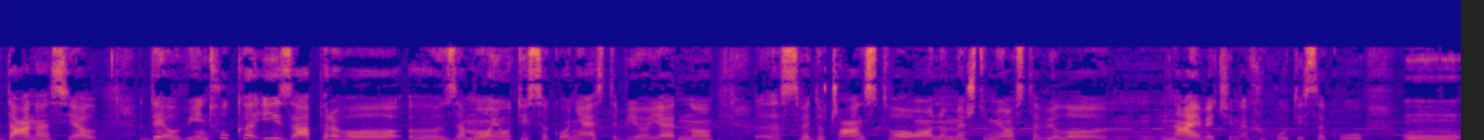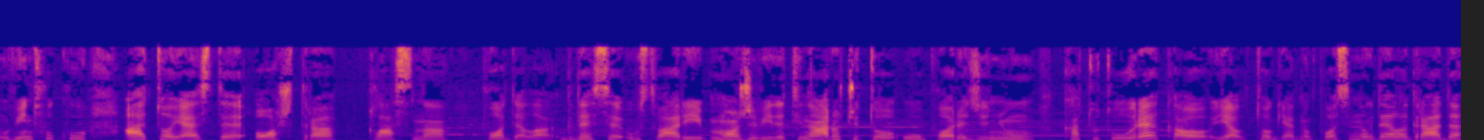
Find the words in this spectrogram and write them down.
danas jel, deo Windhuka i zapravo e, za moj utisak on jeste bio jedno e, svedočanstvo onome što mi je ostavilo najveći nekako utisak u, u Windhuku, a to jeste oštra klasna podela, gde se u stvari može videti naročito u poređenju katuture, kao jel, tog jednog posebnog dela grada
